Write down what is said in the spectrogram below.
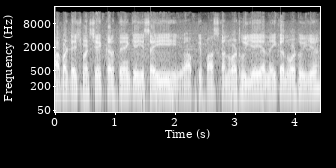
आप अटैचमेंट चेक करते हैं कि ये सही आपके पास कन्वर्ट हुई है या नहीं कन्वर्ट हुई है?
